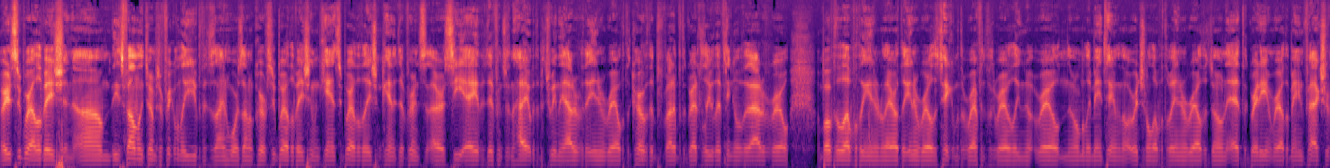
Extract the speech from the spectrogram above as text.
All right, super elevation. Um, these following terms are frequently used with the design horizontal curve. Super elevation and can super elevation can the difference or CA the difference in the height with, between the outer and the inner rail with the curve that provided with the gradually lifting over the outer rail above the level of the inner rail. The inner rail is taken with the reference to the rail, rail normally maintaining the original level of the inner rail. The zone at the gradient rail. The manufacturer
